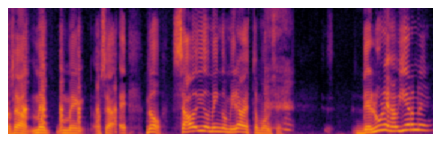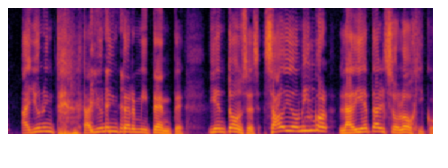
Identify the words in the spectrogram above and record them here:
O sea, me, me- o sea, eh, no, sábado y domingo, mira esto, Monse. De lunes a viernes, ayuno, inter- intermitente. Y entonces, sábado y domingo, la dieta del zoológico.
